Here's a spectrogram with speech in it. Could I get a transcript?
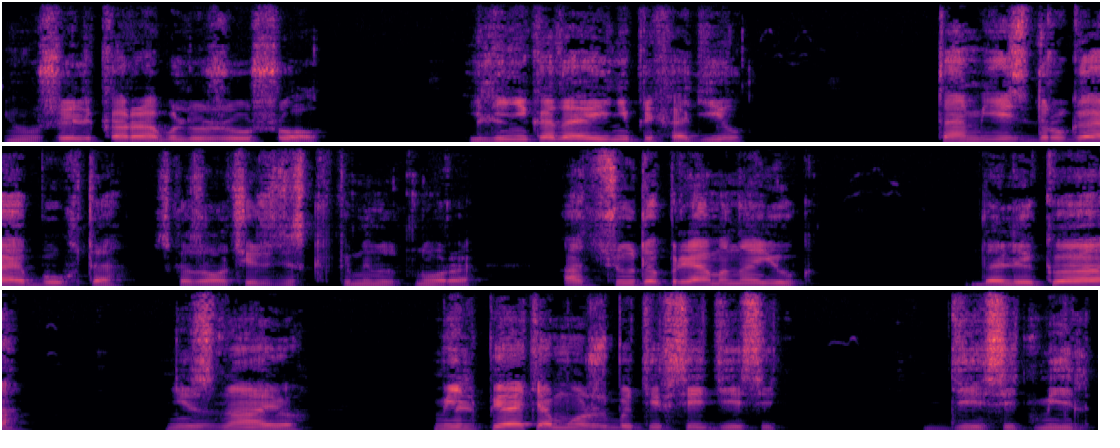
Неужели корабль уже ушел? Или никогда и не приходил? «Там есть другая бухта», — сказала через несколько минут Нора. «Отсюда прямо на юг». «Далеко?» «Не знаю. Миль пять, а может быть и все десять». «Десять миль.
